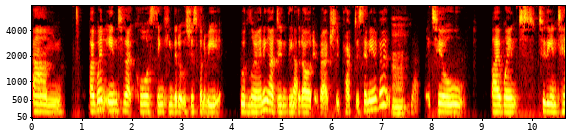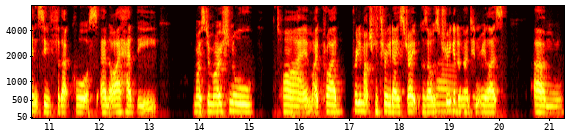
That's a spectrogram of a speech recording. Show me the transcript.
Um, I went into that course thinking that it was just going to be good learning. I didn't think Yeah. that I would ever actually practice any of it Mm. until I went to the intensive for that course, and I had the most emotional time. I cried pretty much for three days straight because I was Wow. triggered, and I didn't realize um,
